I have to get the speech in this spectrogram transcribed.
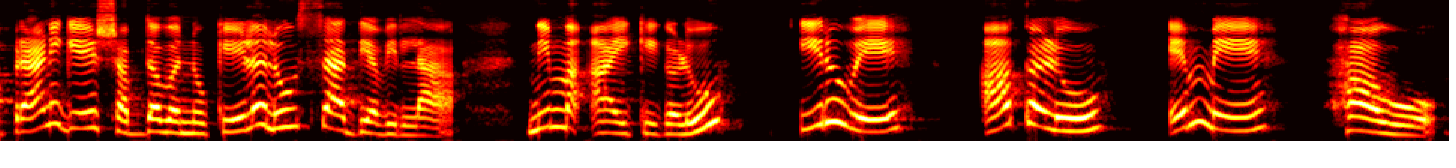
ಪ್ರಾಣಿಗೆ ಶಬ್ದವನ್ನು ಕೇಳಲು ಸಾಧ್ಯವಿಲ್ಲ. ನಿಮ್ಮ ಆಯ್ಕೆಗಳು ಇರುವೆ, ಆಕಳು, ಎಮ್ಮೆ, ಹಾವು.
